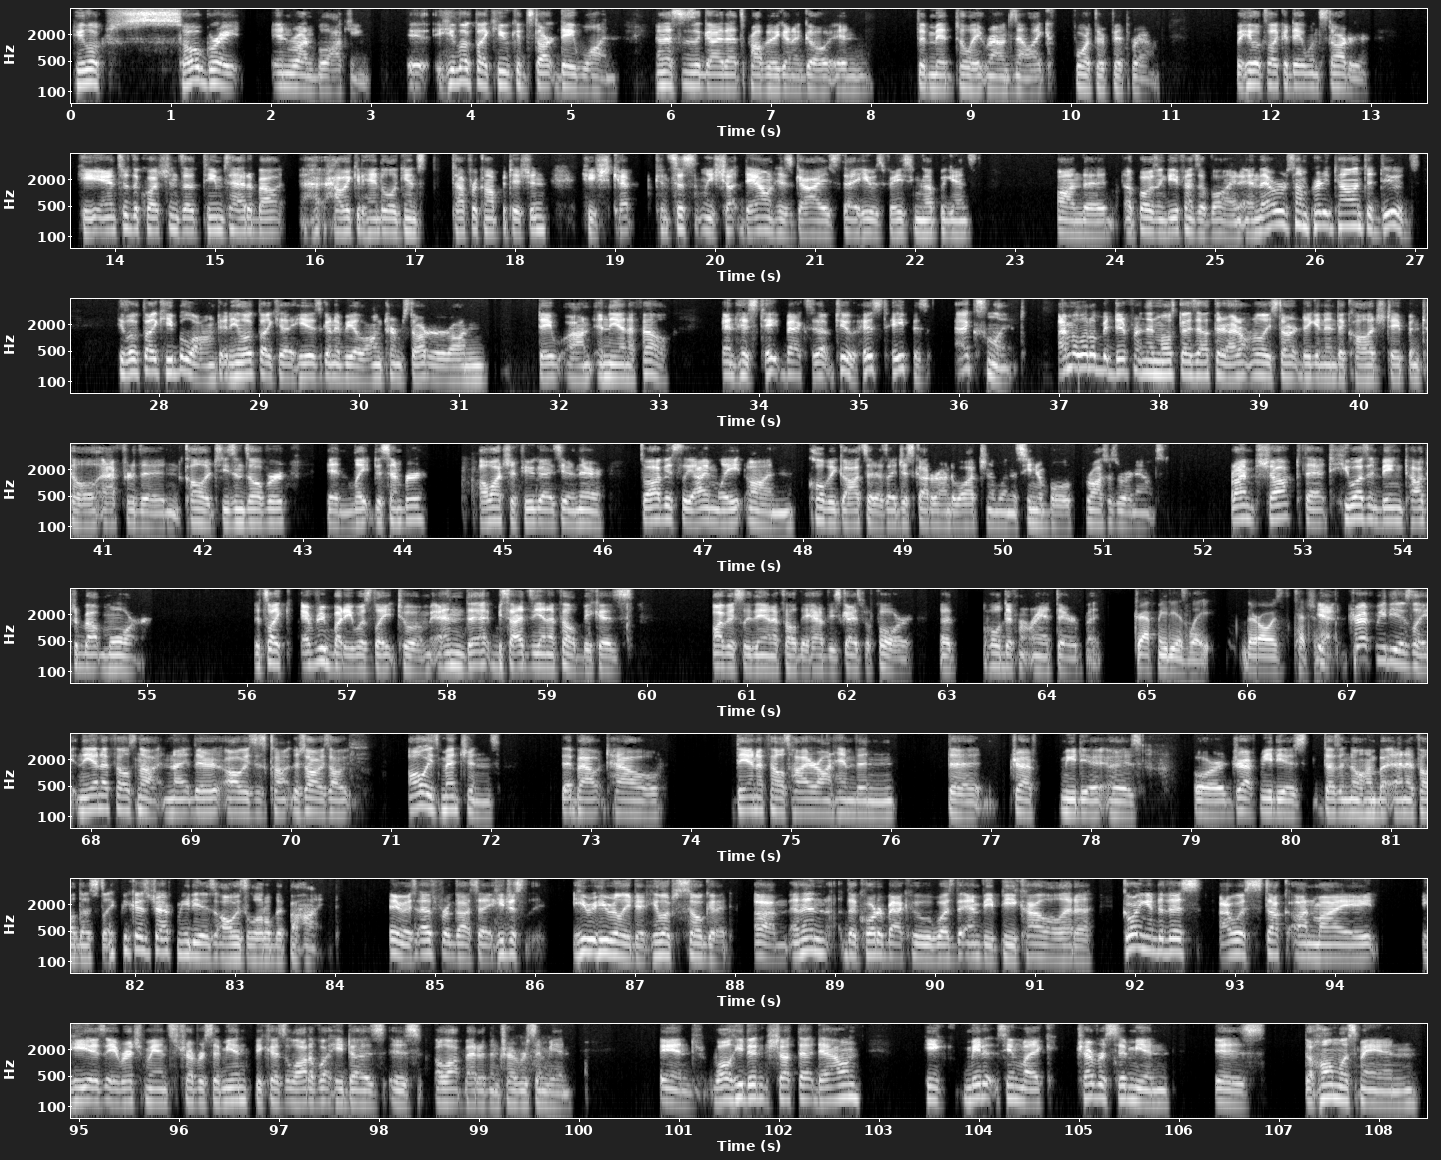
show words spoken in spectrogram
He looked so great in run blocking. It, he looked like he could start day one. And this is a guy that's probably going to go in the mid to late rounds now, like fourth or fifth round. But he looks like a day one starter. He answered the questions that teams had about how he could handle against tougher competition. He kept consistently shut down his guys that he was facing up against on the opposing defensive line, and there were some pretty talented dudes. He looked like he belonged, and he looked like uh, he is going to be a long-term starter on day on in the NFL. And his tape backs it up too. His tape is excellent. I'm a little bit different than most guys out there. I don't really start digging into college tape until after the college season's over in late December. I'll watch a few guys here and there. So obviously, I'm late on Colby Gossett as I just got around to watching him when the Senior Bowl rosters were announced. But I'm shocked that he wasn't being talked about more. It's like everybody was late to him, and that, besides the NFL, because obviously the NFL they have these guys before. A whole different rant there, but draft media is late. They're always catching yeah, up. Yeah, draft media is late, and the NFL's not. And I, there always is. There's always always always mentions about how the NFL's higher on him than the draft media is, or draft media doesn't know him, but NFL does. Like because draft media is always a little bit behind. Anyways, as for Gossett, he just he he really did. He looked so good. Um, and then the quarterback who was the MVP, Kyle Lauletta. Going into this, I was stuck on my he is a rich man's Trevor Siemian because a lot of what he does is a lot better than Trevor Siemian. And while he didn't shut that down, he made it seem like Trevor Siemian is the homeless man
